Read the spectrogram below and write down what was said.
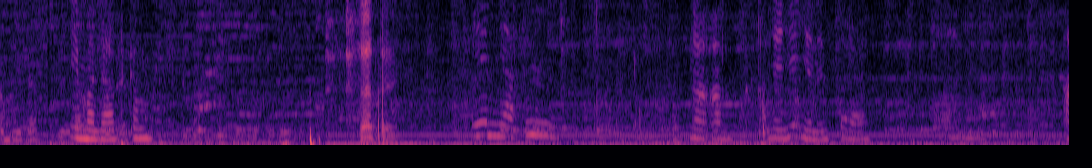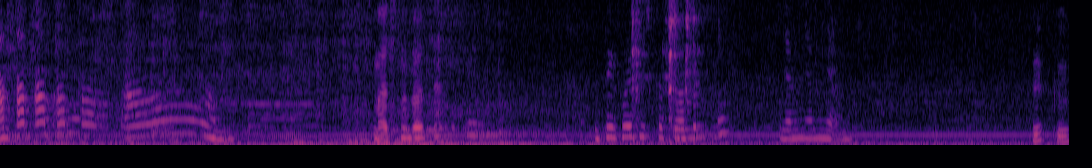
обідати. І маляткам. це ти? Ам. Ні, ні, ні, не старай. Ам, ам, ам, ам, ам, ам. Смачно, доця? Ти хочеш картопельку? Ням-ням-ням. Ку-ку.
